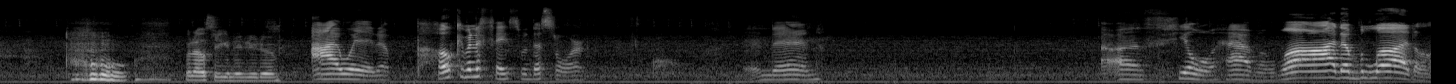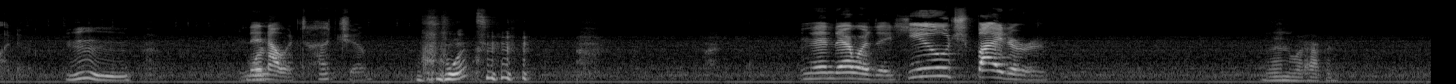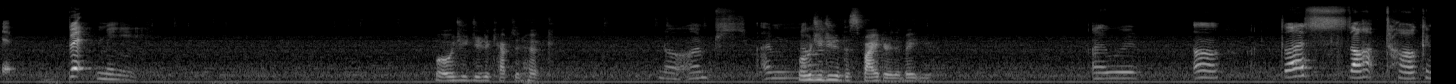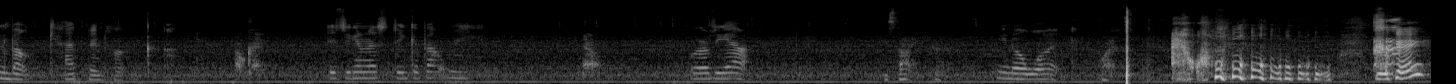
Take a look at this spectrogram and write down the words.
what else are you gonna do to him? I would poke him in the face with the sword. And then uh, he'll have a lot of blood on him. Ooh. And then What? I would touch him. what? And then there was a huge spider. and then what happened? It bit me. What would you do to Captain Hook? No, I'm. I'm. What would you do to the spider that bit you? I would. Uh, let's stop talking about Captain Hook. Okay. Is he gonna think about me? No, Where's he at? he's not here. You know what? What? Ow. you okay?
